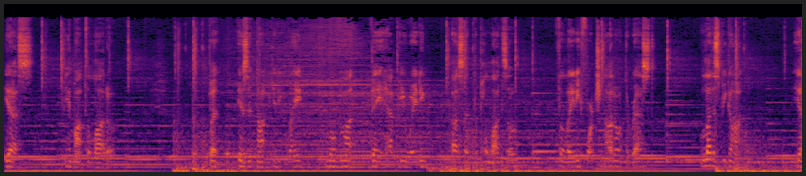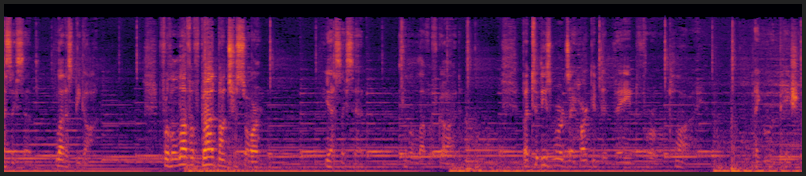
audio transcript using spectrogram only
Yes, the Amontillado. But is it not getting late? Will not they have be waiting us at the palazzo? The Lady Fortunato and the rest? Let us be gone. Yes, I said, let us be gone. For the love of God, Montresor. Yes, I said, for the love of God. But to these words I hearkened in vain for a reply. I grew impatient.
